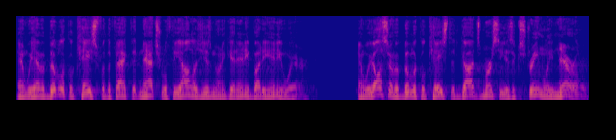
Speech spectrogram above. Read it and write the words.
And we have a biblical case for the fact that natural theology isn't going to get anybody anywhere. And we also have a biblical case that God's mercy is extremely narrow.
